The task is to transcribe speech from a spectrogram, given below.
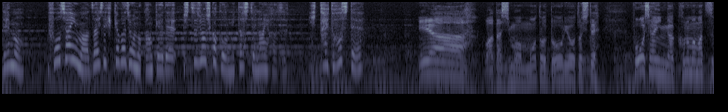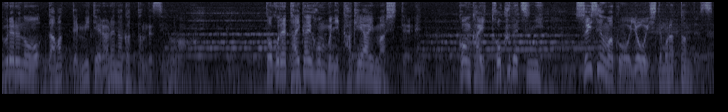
でもフォーシャインは在籍キャバ嬢の関係で出場資格を満たしてないはず。一体どうして？いやー私も元同僚としてフォーシャインがこのまま潰れるのを黙って見てられなかったんですよそこで大会本部に掛け合いまして今回特別に推薦枠を用意してもらったんです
